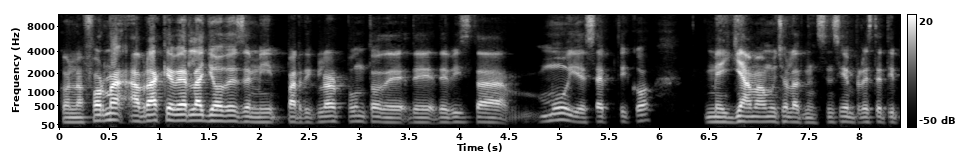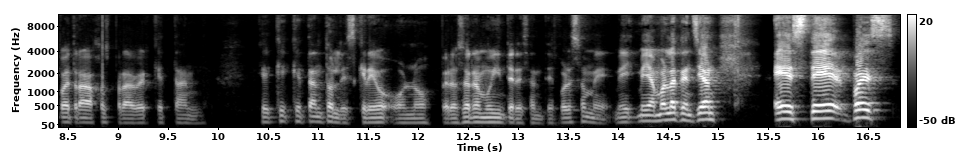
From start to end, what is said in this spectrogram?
con la forma. Habrá que verla yo desde mi particular punto de, vista muy escéptico. Me llama mucho la atención siempre este tipo de trabajos para ver qué tan, qué, qué, qué tanto les creo o no, pero suena muy interesante. Por eso me, me, me llamó la atención. Este, pues,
